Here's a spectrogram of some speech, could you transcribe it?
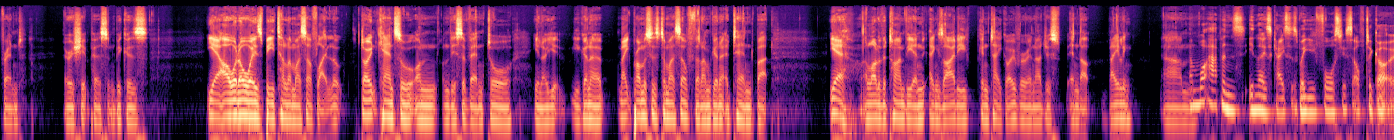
friend or a shit person because yeah, I would always be telling myself like, look, don't cancel on on this event, or you know, you, you're gonna make promises to myself that I'm gonna attend, but yeah, a lot of the time the an- anxiety can take over, and I just end up bailing. Um, and what happens in those cases where you force yourself to go?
